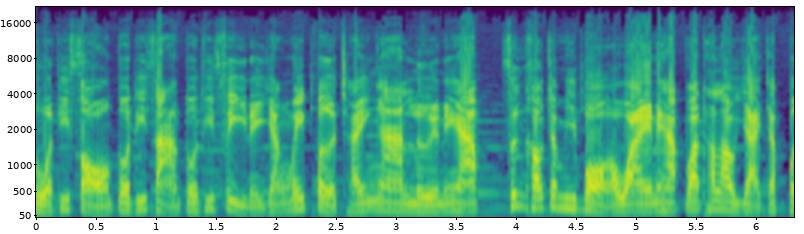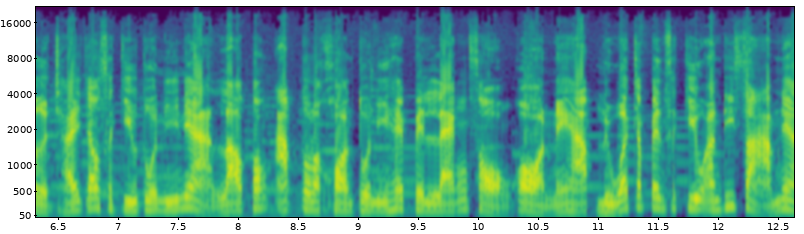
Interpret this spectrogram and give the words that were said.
ตัวที่ 2 ตัวที่ 3 ตัวที่4เนี่ยยังไม่เปิดใช้งานเลยนะครับ ซึ่งเขาจะมีบอกเอาไว้นะครับว่าถ้าเราอยากจะเปิดใช้เจ้าสกิลตัวนี้เนี่ยเราต้องอัพตัวละครตัวนี้ให้เป็นแรง2ก่อนนะครับหรือว่าจะเป็นสกิลอันที่3เนี่ย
